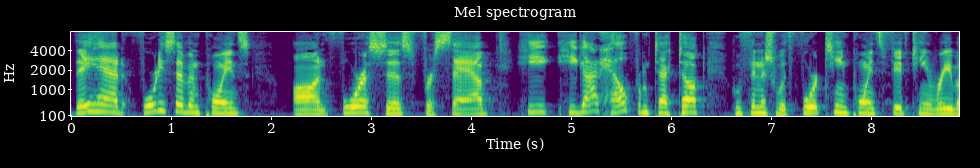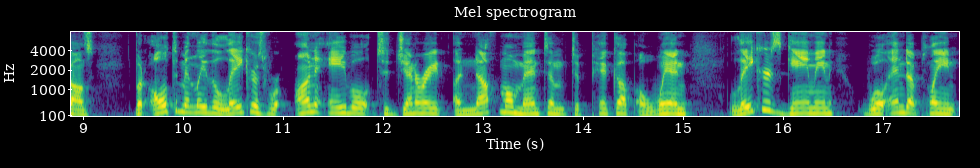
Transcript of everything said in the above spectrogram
they had 47 points on four assists for Sav. He he got help from Tech Tuck, who finished with 14 points, 15 rebounds. But ultimately, the Lakers were unable to generate enough momentum to pick up a win. Lakers gaming will end up playing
